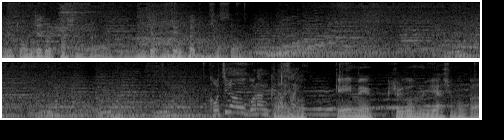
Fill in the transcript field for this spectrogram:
이건 또 언제 돌파하시는 거야? 언제 언제 여기까지 오셨어? 아 이거 게임의 즐거움을 위해 하신 건가?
